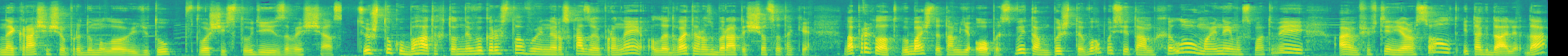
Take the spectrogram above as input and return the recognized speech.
найкраще, що придумало YouTube в творчій студії за весь час. Цю штуку багато хто не використовує, не розказує про неї, але давайте розбирати, що це таке. Наприклад, ви бачите, там є опис. Ви там пишете в описі там Hello, my name is Matvey, I'm 15 years old і так далі. Да?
